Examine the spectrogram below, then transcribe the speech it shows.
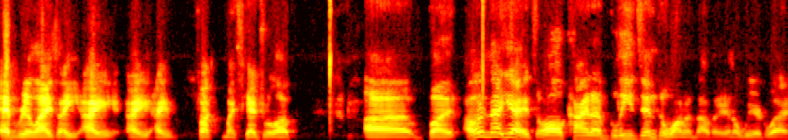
and realize I I I, I fucked my schedule up. Uh, but other than that, yeah, it's all kind of bleeds into one another in a weird way,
